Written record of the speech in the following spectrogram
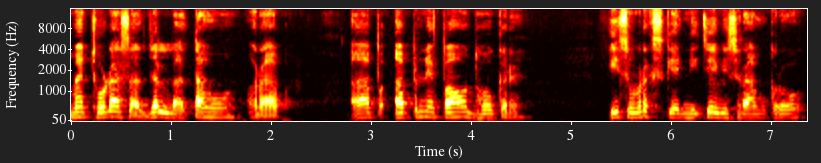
मैं थोड़ा सा जल लाता हूँ और आप आप अपने पाँव धोकर इस वृक्ष के नीचे विश्राम करो।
